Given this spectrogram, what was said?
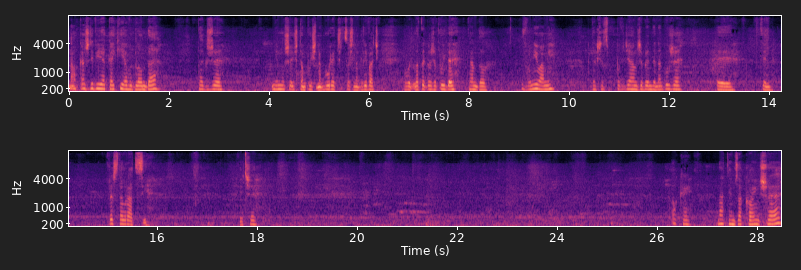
No, każdy wie, jak IKEA wygląda, także nie muszę już tam pójść na górę czy coś nagrywać, bo, dlatego że pójdę tam do. Dzwoniła mi, także powiedziałam, że będę na górze y, w tym, w restauracji. Wiecie? Okej, na tym zakończę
